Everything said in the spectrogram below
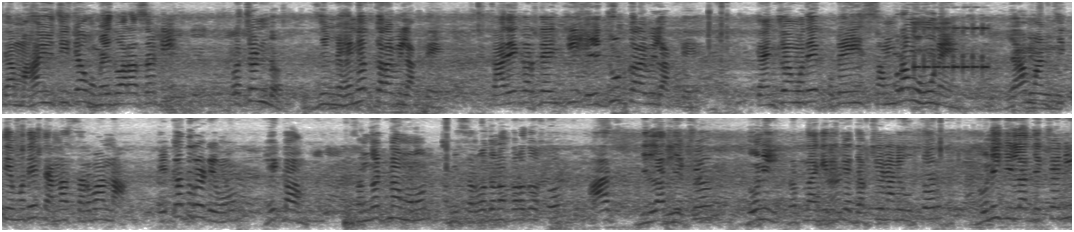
त्या महायुतीच्या उमेदवारासाठी प्रचंड जी मेहनत करावी लागते कार्यकर्त्यांची एकजूट करावी लागते त्यांच्यामध्ये कुठेही संभ्रम होऊ नये. या मानसिकतेमध्ये त्यांना सर्वांना एकत्र ठेवणं हे काम संघटना म्हणून आम्ही सर्वजण करत असतो. आज जिल्हाध्यक्ष दोन्ही रत्नागिरीचे दक्षिण आणि उत्तर दोन्ही जिल्हाध्यक्षांनी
